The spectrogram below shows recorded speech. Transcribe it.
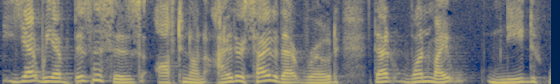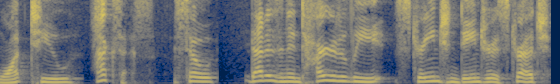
Yet we have businesses often on either side of that road that one might need, want to access. So that is an entirely strange and dangerous stretch,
